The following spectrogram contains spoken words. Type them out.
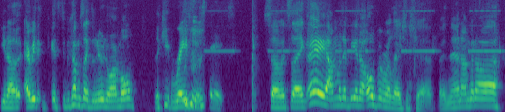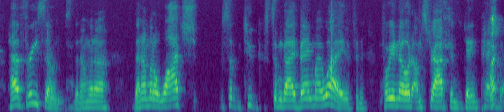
you know, everything. It becomes like the new normal. They keep raising mm-hmm. the stakes. So it's like, hey, I'm gonna be in an open relationship, and then I'm gonna uh, have threesomes. Then I'm gonna then I'm gonna watch some two, some guy bang my wife, and before you know it, I'm strapped and getting pegged. by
